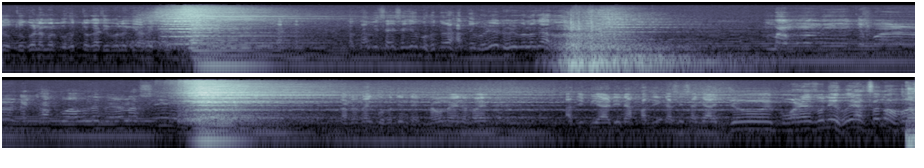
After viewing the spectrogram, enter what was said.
যৌতুকৰ নামত বহুত বিয়াৰ দিনা সাজি কাচি চাগে আজৈ বৰ এজনী হৈ আছে নহয়।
